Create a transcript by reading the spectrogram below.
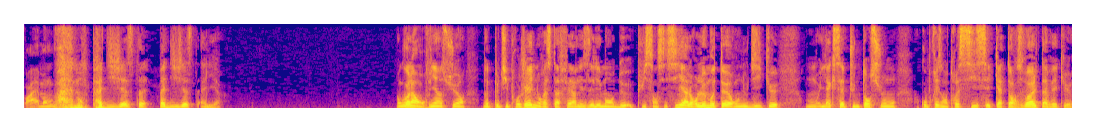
vraiment, vraiment pas digeste, pas digeste à lire. Donc voilà, on revient sur notre petit projet. Il nous reste à faire les éléments de puissance ici. Alors le moteur, on nous dit qu'il accepte une tension comprise entre 6 et 14 volts avec euh,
